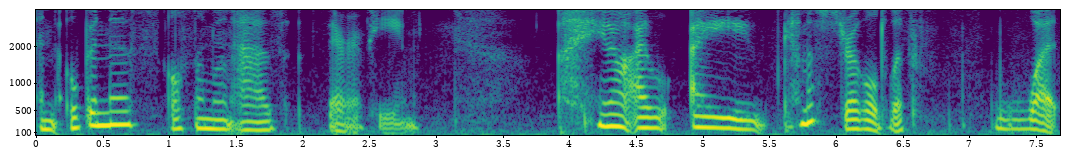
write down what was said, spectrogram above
and openness, also known as therapy. You know, I I kind of struggled with what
